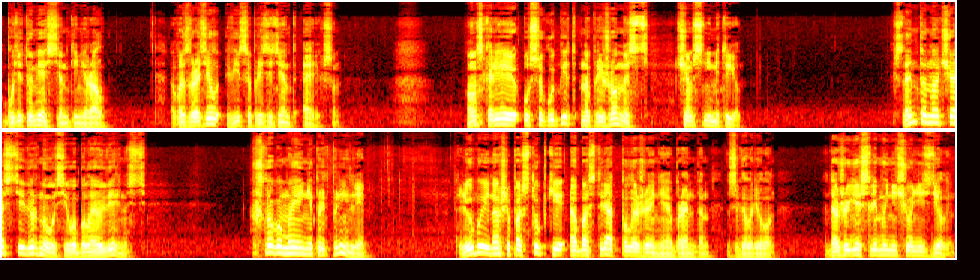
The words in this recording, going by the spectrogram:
будет уместен, генерал, возразил вице-президент Эриксон. Он скорее усугубит напряженность, чем снимет ее. К Стентону отчасти вернулась его былая уверенность. Что бы мы ни предприняли, любые наши поступки обострят положение, Брэндон, заговорил он, даже если мы ничего не сделаем.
